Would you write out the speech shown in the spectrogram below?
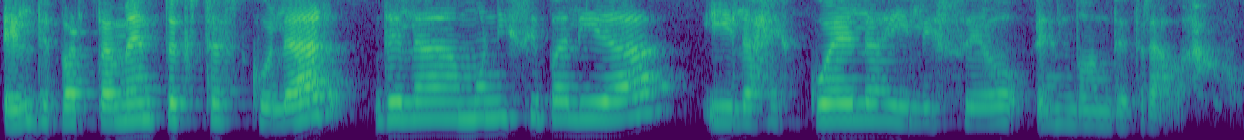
el departamento extraescolar de la municipalidad y las escuelas y liceos en donde trabajo.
